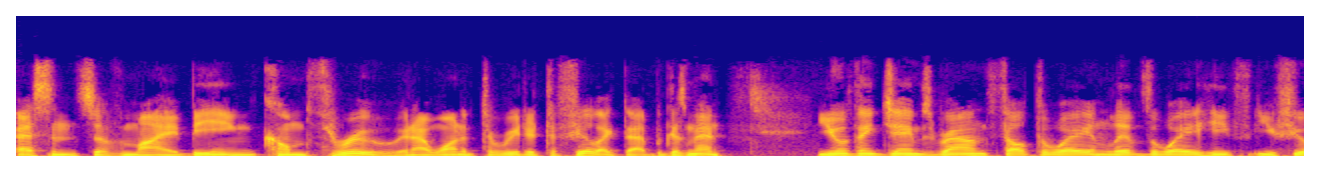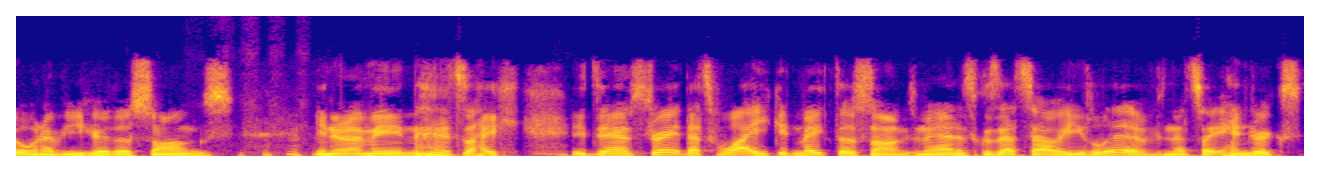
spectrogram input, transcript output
essence of my being come through. And I wanted to read it to feel like that because, man, you don't think James Brown felt the way and lived the way he you feel whenever you hear those songs? you know what I mean? It's like damn straight. That's why he could make those songs, man. It's because that's how he lived, and that's like Hendrix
